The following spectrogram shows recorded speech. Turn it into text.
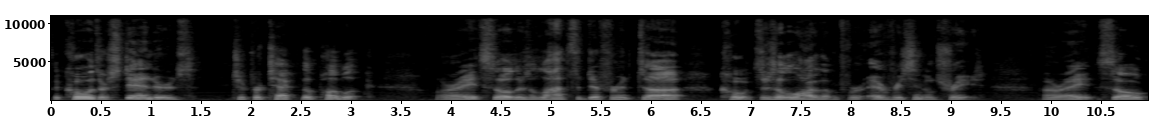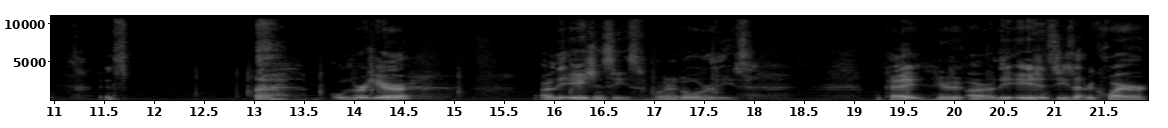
The codes are standards to protect the public. All right, so there's lots of different uh, codes. There's a lot of them for every single trade. All right, so it's over here are the agencies. We're to go over these. Okay, here are the agencies that require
